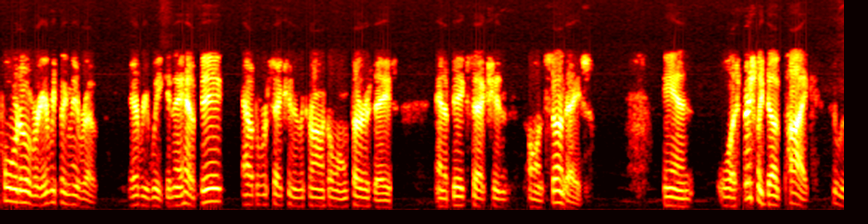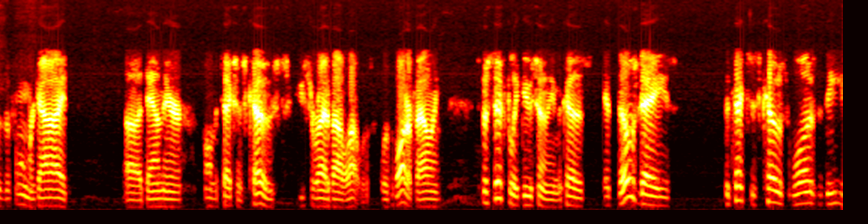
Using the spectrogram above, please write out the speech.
poured over everything they wrote every week, and they had a big outdoor section in the Chronicle on Thursdays and a big section on Sundays. And well, especially Doug Pike, who was the former guide uh, down there on the Texas coast, used to write about a lot with, with waterfowling, specifically goose hunting, because in those days, the Texas coast was the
